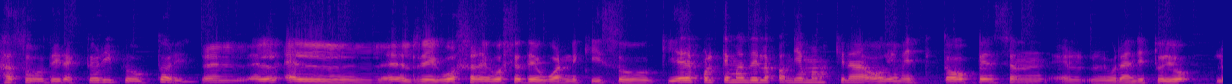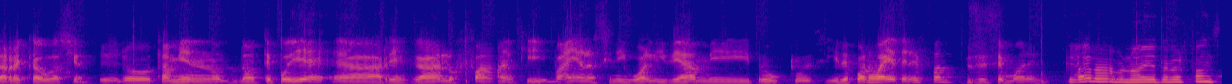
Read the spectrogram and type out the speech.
a sus directores y productores. El, el, el, el riesgoso negocio de Warner que hizo, que es por temas de la pandemia más que nada, obviamente todos piensan el, el gran estudio la recaudación, pero también no, te podías arriesgar a los fans que vayan al cine igual y vean mi producto y después no vaya a tener fans si se mueren. Claro, pero no vaya a tener fans.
